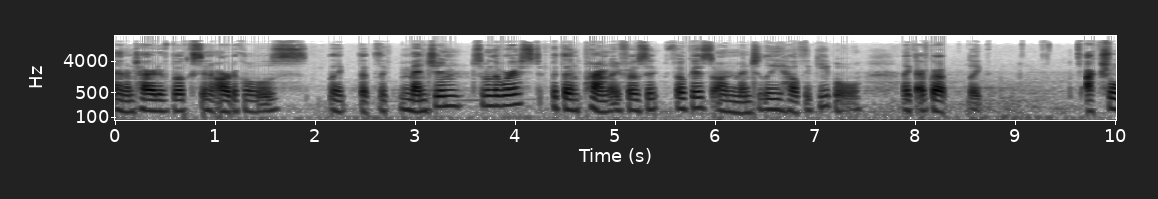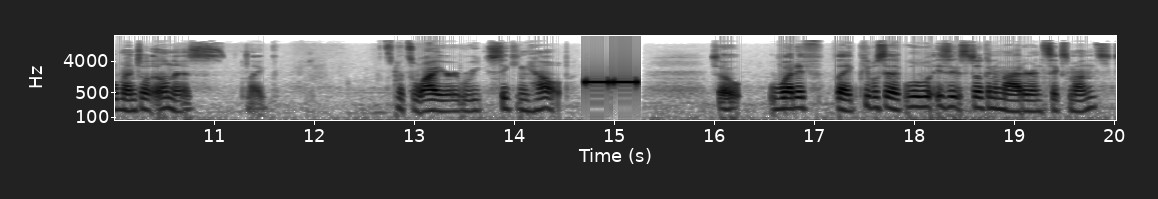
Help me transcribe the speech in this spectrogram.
And I'm tired of books and articles like that like mention some of the worst, but then primarily fo- focus on mentally healthy people. Like I've got like actual mental illness. Like that's why you're re- seeking help. So what if like people say like, well, is it still gonna matter in six months?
